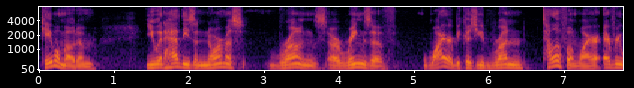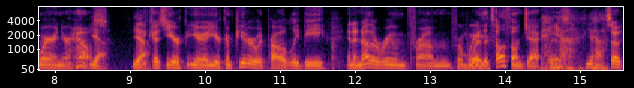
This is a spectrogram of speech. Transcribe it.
cable modem, you would have these enormous rungs or rings of wire because you'd run telephone wire everywhere in your house. Yeah. Yeah. Because your your your computer would probably be in another room from From where, where the telephone jack was. Yeah, yeah. So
